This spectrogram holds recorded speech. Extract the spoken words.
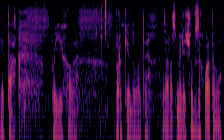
І так, поїхали прокидувати. Зараз мілячок захватимо.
